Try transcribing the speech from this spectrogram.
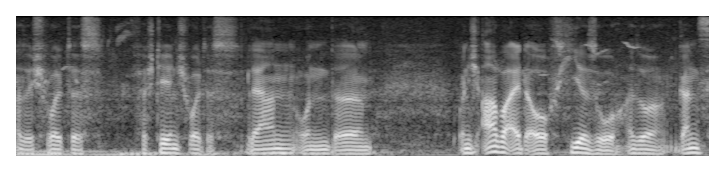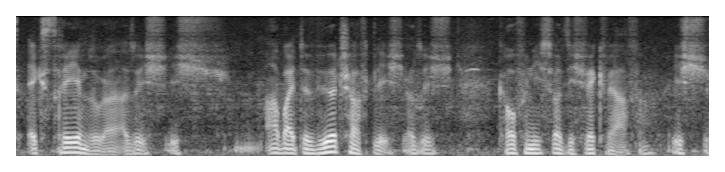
Also ich wollte es verstehen, ich wollte es lernen und, äh, und ich arbeite auch hier so, also ganz extrem sogar. Also ich, ich arbeite wirtschaftlich. Also ich kaufe nichts, was ich wegwerfe. Ich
